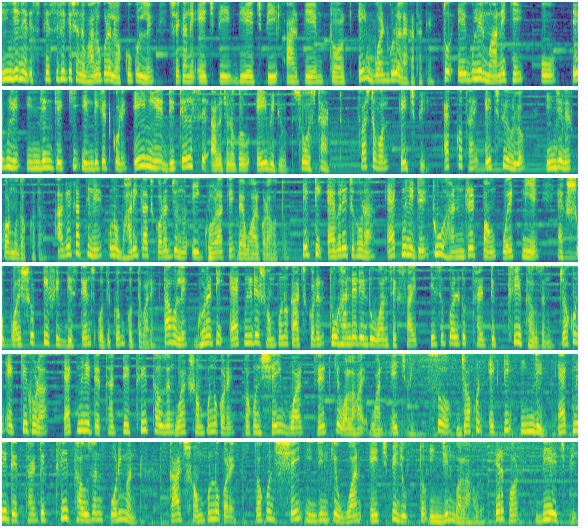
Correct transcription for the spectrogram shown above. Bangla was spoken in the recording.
ইঞ্জিনের স্পেসিফিকেশানে ভালো করে লক্ষ্য করলে সেখানে এইচপি বিএইচপি আরপিএম টর্ক এই ওয়ার্ডগুলো লেখা থাকে। তো এগুলির মানে কি ও এগুলি ইঞ্জিনকে কি ইন্ডিকেট করে? এই নিয়ে ডিটেলসে আলোচনা করব এই ভিডিওতে so start first of all HP এক কথায় এইচপি হলো ইঞ্জিনের কর্মদক্ষতা। আগেকার দিনে কোনো ভারী কাজ করার জন্য এই ঘোড়াকে ব্যবহার করা হতো। একটি অ্যাভারেজ ঘোড়া এক মিনিটে টু হান্ড্রেড পাউন্ড ওয়েট নিয়ে একশো পঁয়ষট্টি ফিট ডিস্টেন্স অতিক্রম করতে পারে। তাহলে ঘোড়াটি এক মিনিটে সম্পূর্ণ কাজ করে two hundred into one six five is equal to thirty three thousand যখন একটি ঘোড়া এক মিনিটে থার্টি থ্রি থাউজেন্ড ওয়ার্ক সম্পূর্ণ করে, তখন সেই ওয়ার্ক রেটকে বলা হয় ওয়ান এইচপি সো যখন একটি ইঞ্জিন এক মিনিটে থার্টি থ্রি থাউজেন্ড পরিমাণ কাজ সম্পূর্ণ করে, তখন সেই ইঞ্জিনকে ওয়ান এইচপি যুক্ত ইঞ্জিন বলা হবে। এরপর বিএইচপি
